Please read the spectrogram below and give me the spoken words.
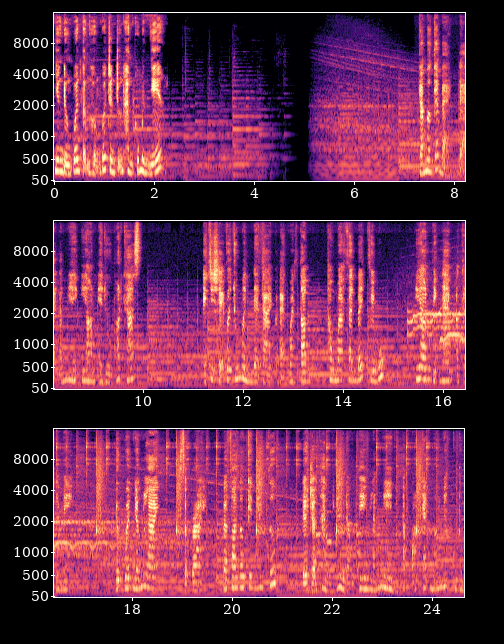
nhưng đừng quên tận hưởng quá trình trưởng thành của mình nhé Cảm ơn các bạn đã lắng nghe Ion Edu Podcast. Hãy chia sẻ với chúng mình đề tài mà bạn quan tâm thông qua fanpage Facebook Ion Việt Nam Academy. Đừng quên nhấn like, subscribe và follow kênh youtube để trở thành những người đầu tiên lắng nghe những tập podcast mới nhất của tôi.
